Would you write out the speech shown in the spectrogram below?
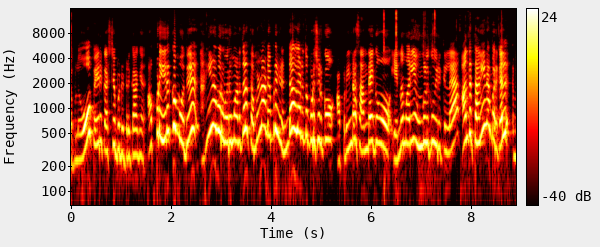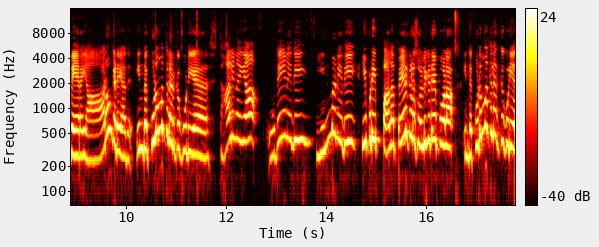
எவ்வளவோ பேர் கஷ்டப்பட்டுட்டு இருக்காங்க. அப்படி இருக்கும்போது தனிநபர் வருமானத்துல தமிழ்நாடு எப்படி ரெண்டாவது இடத்தை பிடிச்சிருக்கோம் அப்படின்ற சந்தேகம் என்ன மாதிரியே உங்களுக்கும் இருக்குல்ல? அந்த தனிநபர்கள் வேற யாரும் கிடையாது. இந்த குடும்பத்துல இருக்கக்கூடிய ஸ்டாலின் ஐயா உதயநிதி இன்பநிதி இப்படி பல பேர்களை சொல்லிக்கிட்டே போலாம். இந்த குடும்பத்துல இருக்கக்கூடிய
